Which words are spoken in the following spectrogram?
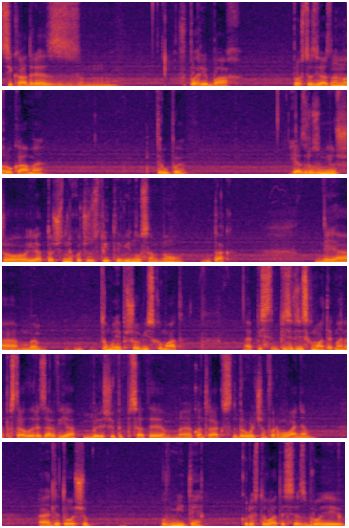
ці кадри з, в погрібах, просто зв'язаними руками, трупи. Я зрозумів, що я точно не хочу зустріти війну сам ну, так. Я, тому я пішов в військкомат. А після, після військкомату, як мене поставили резерв, я вирішив підписати е, контракт з добровольчим формуванням е, для того, щоб вміти користуватися зброєю,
